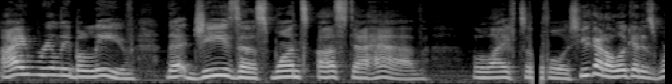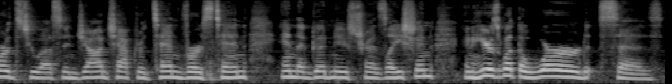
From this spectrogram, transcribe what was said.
I really believe that Jesus wants us to have life to the fullest. You got to look at his words to us in John chapter 10, verse 10 in the Good News translation. And here's what the word says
